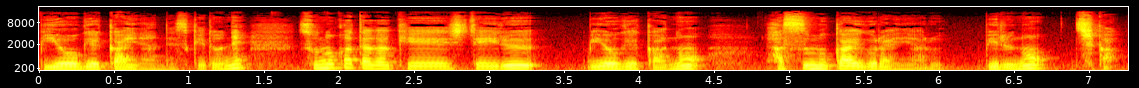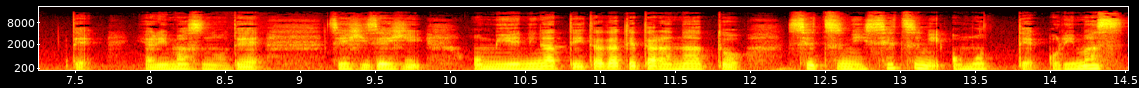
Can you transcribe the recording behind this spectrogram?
美容外科医なんですけどねその方が経営している美容外科の蓮向かいぐらいにあるビルの地下でやりますのでぜひぜひお見えになっていただけたらなと切に切に思っております。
